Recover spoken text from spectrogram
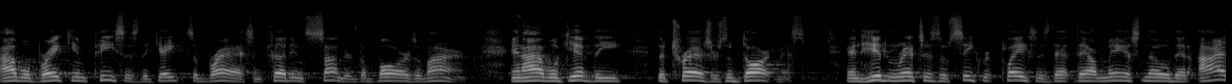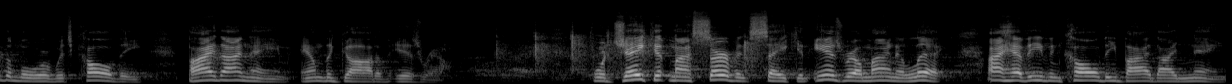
I will break in pieces the gates of brass and cut in sunder the bars of iron. And I will give thee the treasures of darkness and hidden riches of secret places, that thou mayest know that I, the Lord, which called thee by thy name, am the God of Israel. For Jacob my servant's sake and Israel mine elect, I have even called thee by thy name.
